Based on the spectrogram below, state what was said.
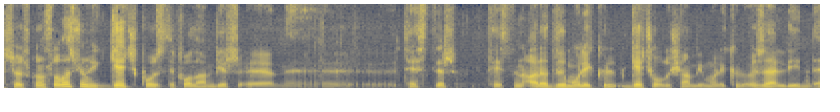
söz konusu olmaz. Çünkü geç pozitif olan bir e, e, testtir. Testin aradığı molekül geç oluşan bir molekül özelliğinde.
